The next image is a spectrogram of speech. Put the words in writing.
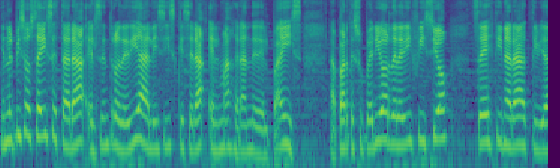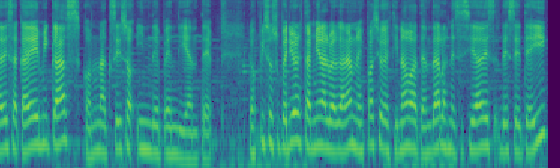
y en el piso 6 estará el centro de diálisis, que será el más grande del país. La parte superior del edificio se destinará a actividades académicas con un acceso independiente. Los pisos superiores también albergarán un espacio destinado a atender las necesidades de CTI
